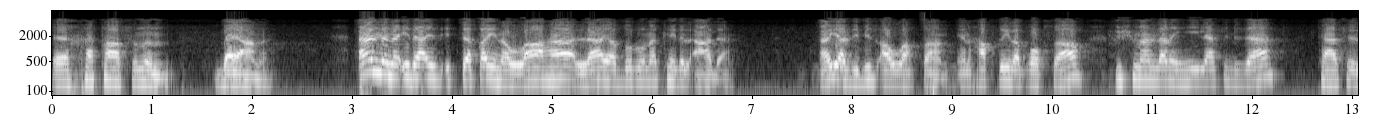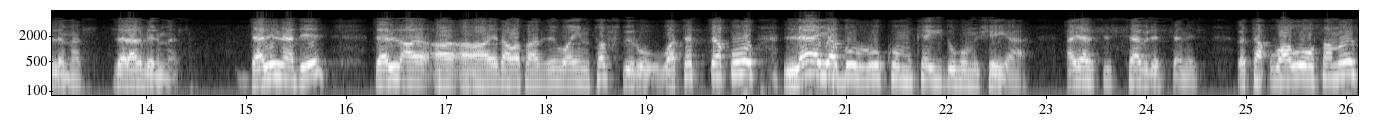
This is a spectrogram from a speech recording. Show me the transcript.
e, xətasının bəyanı. Ənənə idə ittəqəynəllaha lə yadurruna keydil ədə. Əgər biz Allahdan, yəni haqqı ilə qorxsaq, düşmənlərin hiləsi bizə təsir eləməz, zərər verməz. Dəlil nədir? Dəlil ayədə Allah Teala deyir: "Və in tasbiru və təttəqu la yadurrukum keyduhum şey'a." Əgər siz səbr etsəniz və təqvalı olsanız,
